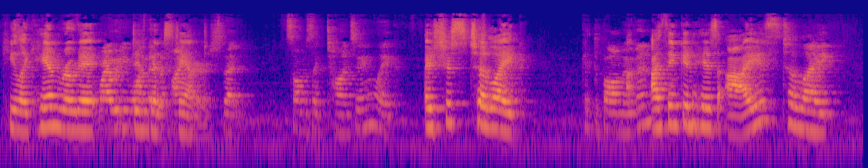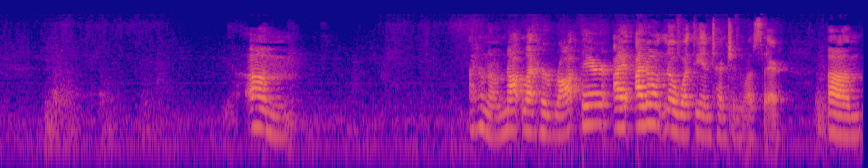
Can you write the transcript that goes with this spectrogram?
He like hand wrote it. Why would you didn't want get it to find stamped. her? So that it's almost like taunting, like It's just to like get the ball moving. I think in his eyes to like um I don't know, not let her rot there. I I don't know what the intention was there. Um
